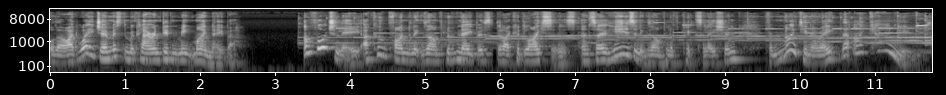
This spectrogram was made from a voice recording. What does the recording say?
Although I'd wager Mr. McLaren didn't meet my neighbour. Unfortunately, I couldn't find an example of neighbours that I could license, and so here's an example of pixilation from 1908 that I can use.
